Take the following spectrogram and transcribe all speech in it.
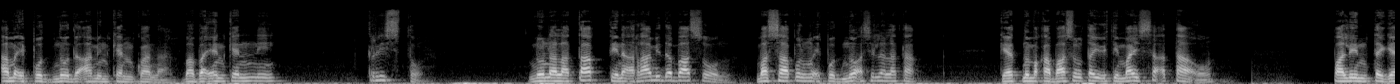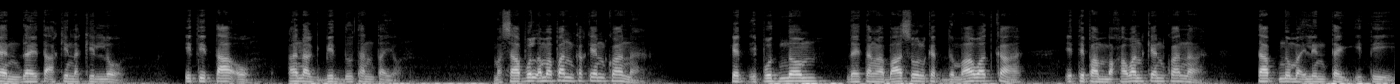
ama ipodno da amin ken kwa babaen ken ni Kristo. No nalatak, tinaarami da basol, masapol nga ipodno asila latak. Ket no makabasol tayo iti maysa at tao, palintegen dahi ta akin nakilo, iti tao ang nagbiddutan tayo. Masapol amapan ka ken kwa ket ipudnom ta nga basol ket dumawat ka, iti pamakawan ken kwa na, tapno mailinteg iti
